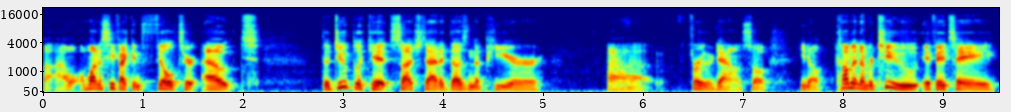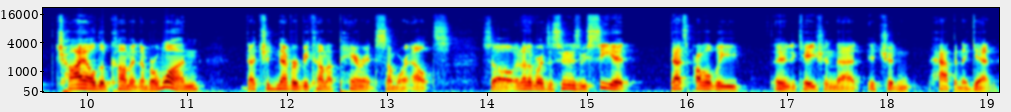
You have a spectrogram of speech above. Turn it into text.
I, I want to see if I can filter out the duplicate such that it doesn't appear uh, further down. So, you know, comment number two, if it's a child of comment number one, that should never become a parent somewhere else. So, in other words, as soon as we see it, that's probably an indication that it shouldn't happen again.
